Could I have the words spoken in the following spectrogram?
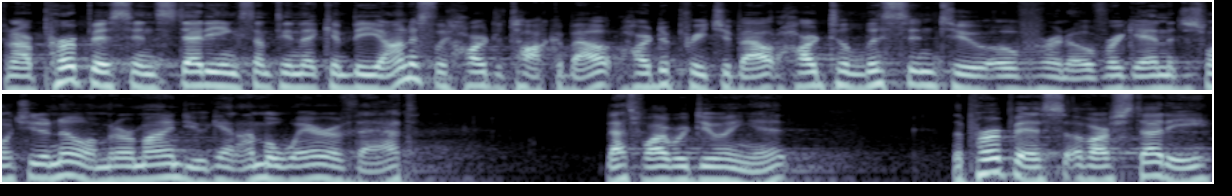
And our purpose in studying something that can be honestly hard to talk about, hard to preach about, hard to listen to over and over again, I just want you to know, I'm going to remind you again, I'm aware of that. That's why we're doing it. The purpose of our study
